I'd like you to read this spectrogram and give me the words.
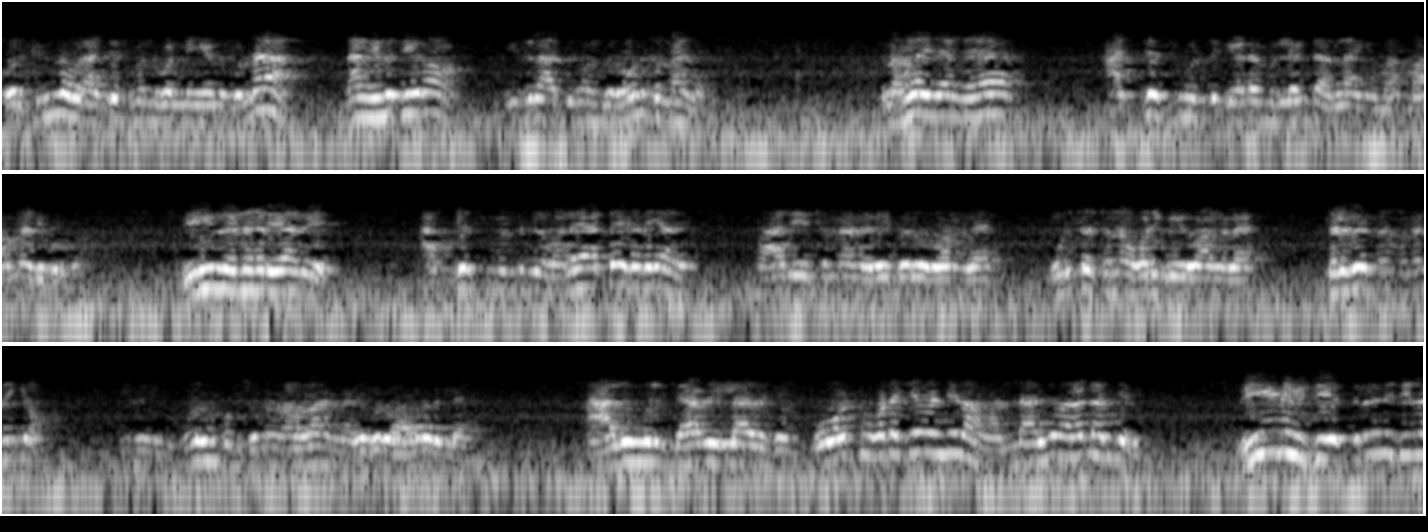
ஒரு சின்ன ஒரு அட்ஜஸ்ட்மெண்ட் பண்ணீங்கன்னு சொன்னா நாங்க என்ன செய்யறோம்? இஸ்லாத்துக்கு வந்துடுறோம்னு சொன்னாங்க. நல்லா இல்லையாங்க? அட்ஜஸ்ட்மெண்ட்டுக்கு இடம் இல்லைன்ட்டு எல்லாம் இங்க மரணாடி கொடுக்குறோம் வீண் என்ன கிடையாது. அட்ஜஸ்ட்மெண்ட்டுக்கு விளையாட்டே கிடையாது. பாதியை சொன்னா நிறைய பேர் வருவாங்களே. முடிச்ச சொன்னா ஓடி போயிருவாங்களே சில பேர் நம்ம நினைக்கிறோம். இது உலகம் போட்டு சொன்னதுனாலதான் நிறைய பேர் வர்றதில்லை. அது உங்களுக்கு தேவையில்லாத போட்டு உடைக்க வேண்டியதான் வந்தாலும் வரட்டாலும் சரி. வீணு விஷயத்துல சில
